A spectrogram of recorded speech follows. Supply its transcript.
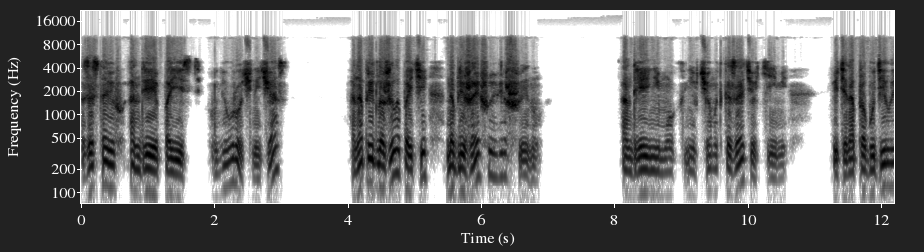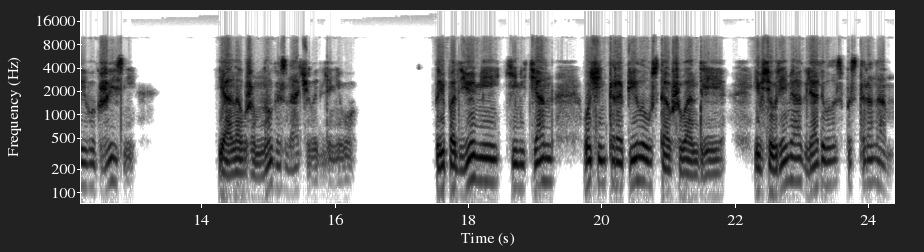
заставив Андрея поесть в неурочный час, она предложила пойти на ближайшую вершину. Андрей не мог ни в чем отказать Окиме, ведь она пробудила его к жизни, и она уже много значила для него. При подъеме Кимитян очень торопила уставшего Андрея и все время оглядывалась по сторонам.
